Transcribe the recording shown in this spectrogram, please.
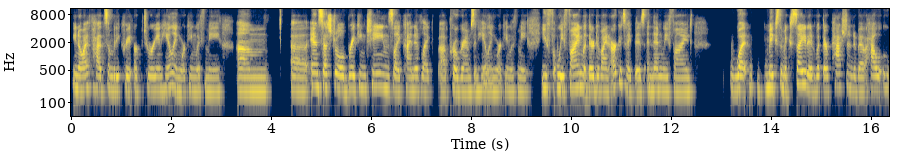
You know, I've had somebody create Arcturian healing working with me. Um, uh, ancestral breaking chains like kind of like uh, programs and healing working with me you f- we find what their divine archetype is and then we find what makes them excited what they're passionate about how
